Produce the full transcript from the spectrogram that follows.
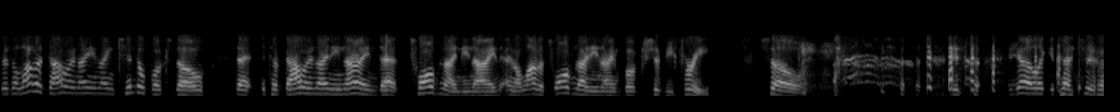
There's a lot of dollar ninety nine Kindle books though that it's a dollar ninety nine that twelve ninety nine, and a lot of twelve ninety nine books should be free. So you got to look at that too.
